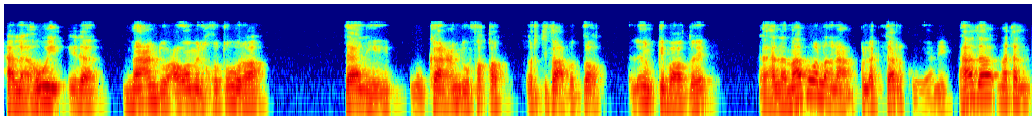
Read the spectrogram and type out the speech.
هلا هو إذا ما عنده عوامل خطورة ثانية وكان عنده فقط ارتفاع بالضغط الانقباضي هلا ما بقول أنا عم بقول لك تركه يعني. هذا مثلا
